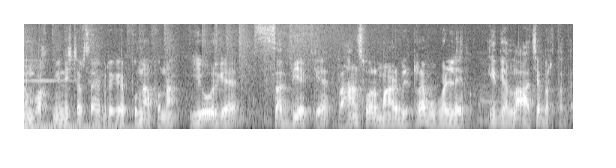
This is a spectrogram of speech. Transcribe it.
ನಮ್ಮ ವಕ್ತ್ ಮಿನಿಸ್ಟರ್ ಸಾಹೇಬ್ರಿಗೆ ಪುನಃ ಪುನಃ ಇವ್ರಿಗೆ ಸದ್ಯಕ್ಕೆ ಟ್ರಾನ್ಸ್ಫರ್ ಮಾಡಿಬಿಟ್ರೆ ಒಳ್ಳೆಯದು ಇದೆಲ್ಲ ಆಚೆ ಬರ್ತದೆ.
